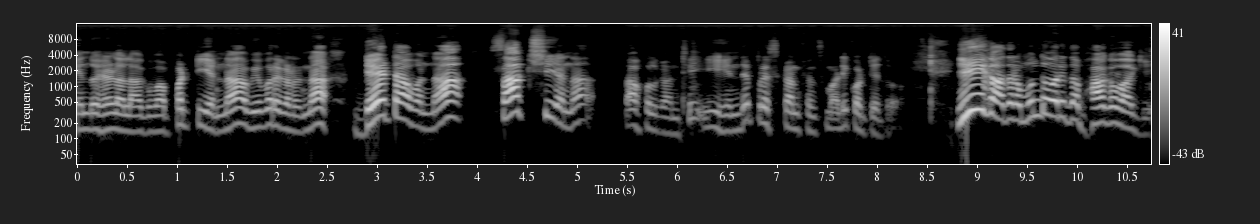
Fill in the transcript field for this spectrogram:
ಎಂದು ಹೇಳಲಾಗುವ ಪಟ್ಟಿಯನ್ನ, ವಿವರಗಳನ್ನ, ಡೇಟಾವನ್ನ, ಸಾಕ್ಷಿಯನ್ನ ರಾಹುಲ್ ಗಾಂಧಿ ಈ ಹಿಂದೆ ಪ್ರೆಸ್ ಕಾನ್ಫರೆನ್ಸ್ ಮಾಡಿ ಕೊಟ್ಟಿದ್ರು. ಈಗ ಅದರ ಮುಂದುವರಿದ ಭಾಗವಾಗಿ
